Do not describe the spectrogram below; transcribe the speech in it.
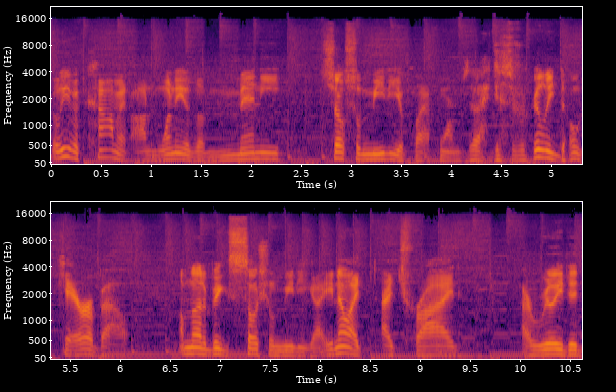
Or leave a comment on one of the many social media platforms that I just really don't care about. I'm not a big social media guy. You know, I, I tried. I really did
